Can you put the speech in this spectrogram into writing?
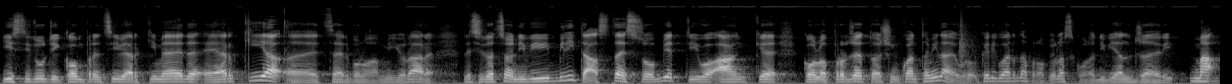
gli istituti comprensivi Archimede e Archia eh, servono a migliorare le situazioni di vivibilità, stesso obiettivo anche col progetto da 50.000 euro che riguarda proprio la scuola di Via Algeri. Ma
